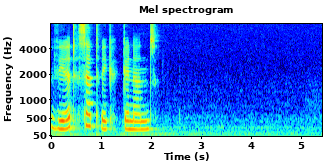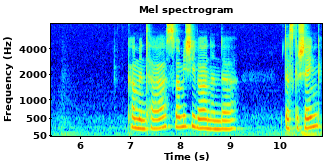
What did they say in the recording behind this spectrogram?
wird Sattvik genannt. Kommentar Swami Shivananda Das Geschenk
